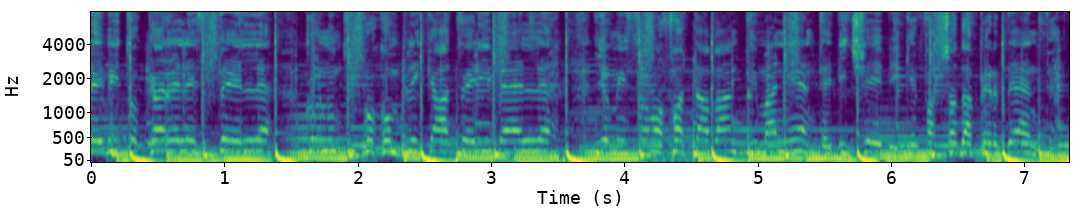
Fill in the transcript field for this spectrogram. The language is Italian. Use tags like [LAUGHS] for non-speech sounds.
volevi toccare le stelle con un tipo complicato e ribelle. Io mi sono fatta avanti ma niente, dicevi che faccia da perdente.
